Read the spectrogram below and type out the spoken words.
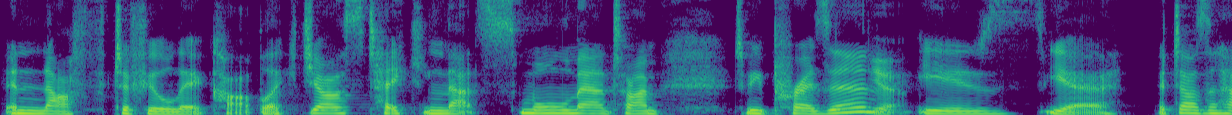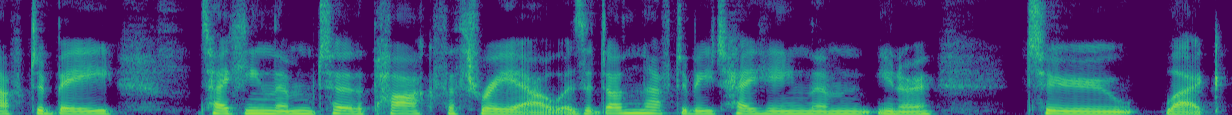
enough to fill their cup. Like just taking that small amount of time to be present Yeah. is, yeah, it doesn't have to be taking them to the park for three hours. It doesn't have to be taking them, you know, to like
